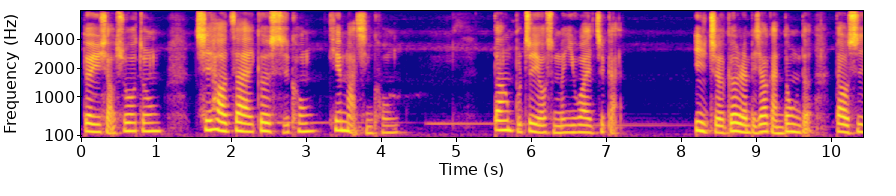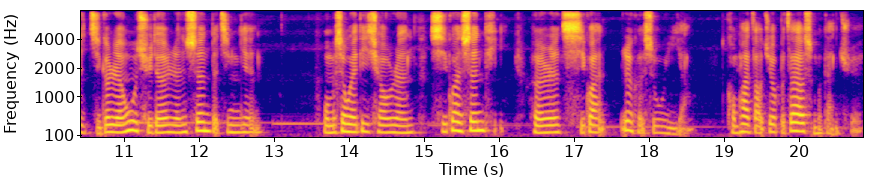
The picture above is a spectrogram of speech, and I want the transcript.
对于小说中七号在各时空天马行空，当不致有什么意外之感。译者个人比较感动的，倒是几个人物取得人生的经验。我们身为地球人，习惯身体和习惯任何事物一样，恐怕早就不再有什么感觉。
